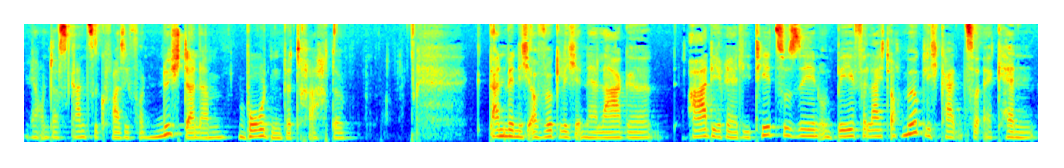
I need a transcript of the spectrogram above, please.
ja, und das Ganze quasi von nüchternem Boden betrachte, dann bin ich auch wirklich in der Lage, A, die Realität zu sehen und B, vielleicht auch Möglichkeiten zu erkennen,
